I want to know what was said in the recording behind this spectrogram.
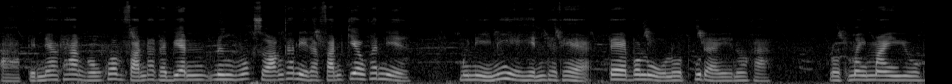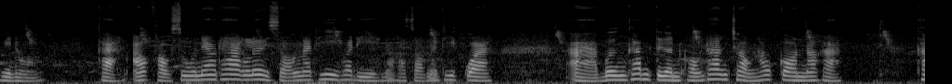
อ่าเป็นแนวทางของความฝันทะเบียนหนึ่งหกสองคันนี้ถ้าฝันเกี่ยวคันนี้มือหนีมีเห็นแท้ๆแต่บรูรถผู้ใดเนาะค่ะรถใหม่ๆอยู่พี่น้องค่ะ เอาเข่าสู่แนวทางเลยสองนาทีพอดีเนาะค่ะสองนาทีกว่าอ่าเบิ่งคำเตือนของทางช่องเฮาก่อนเนาะค่ะ ค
